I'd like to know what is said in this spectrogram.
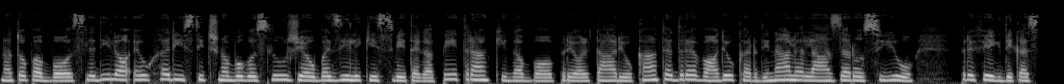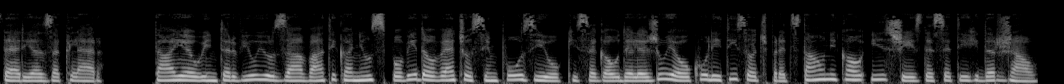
na to pa bo sledilo evharistično bogoslužje v baziliki svetega Petra, ki ga bo pri oltarju katedre vodil kardinal Lazarus Ju, prefekt dikasterija za kler. Ta je v intervjuju za Vatikan News povedal več o simpoziju, ki se ga udeležuje okoli tisoč predstavnikov iz 60 držav.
